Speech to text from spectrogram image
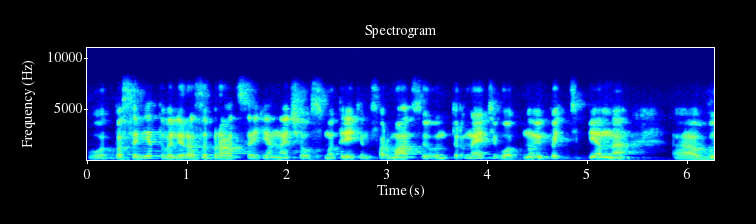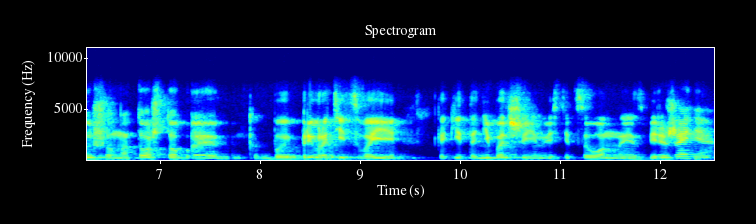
Вот, посоветовали разобраться, я начал смотреть информацию в интернете, вот, ну и постепенно э, вышел на то, чтобы как бы превратить свои какие-то небольшие инвестиционные сбережения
